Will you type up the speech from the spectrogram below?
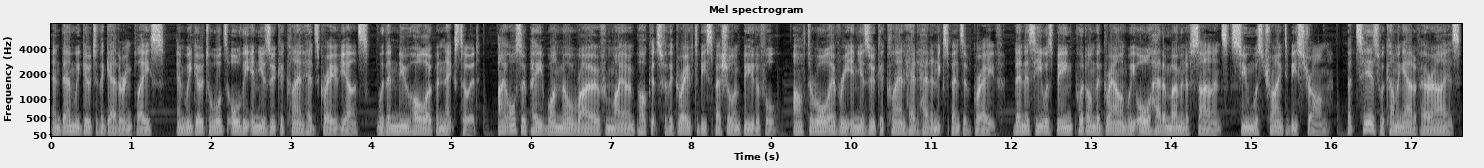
And then we go to the gathering place, and we go towards all the Inuzuka clan heads graveyards, with a new hole open next to it. I also paid 1 mil ryo from my own pockets for the grave to be special and beautiful. After all every Inuzuka clan head had an expensive grave. Then as he was being put on the ground we all had a moment of silence. Tsume was trying to be strong, but tears were coming out of her eyes,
